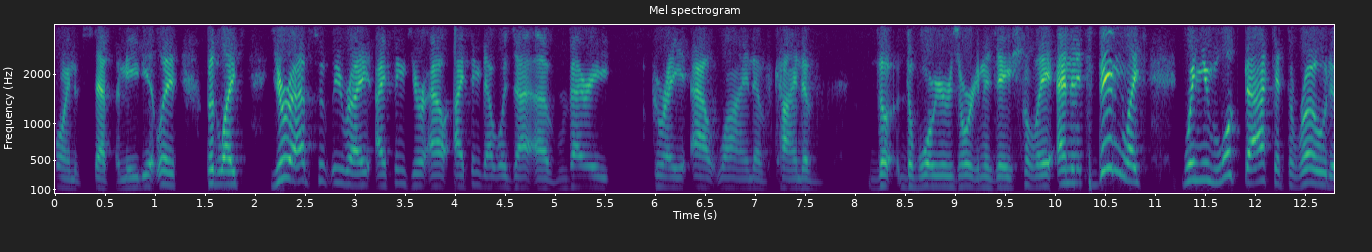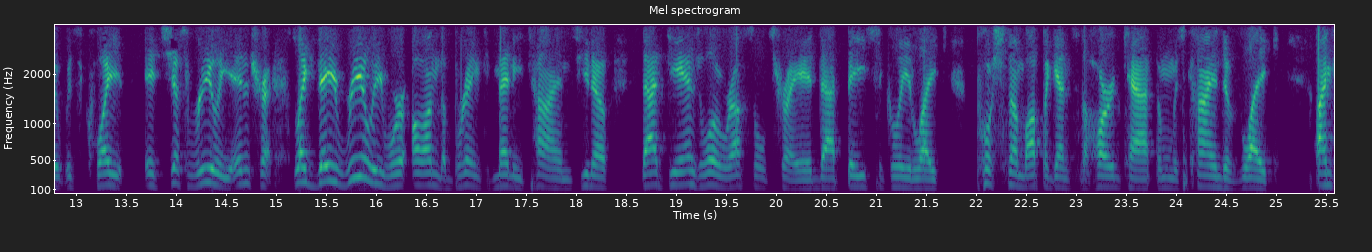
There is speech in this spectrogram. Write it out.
point of Steph immediately. But like, you're absolutely right. I think you're out. I think that was a, a very great outline of kind of the the Warriors organizationally, and it's been like when you look back at the road, it was quite. It's just really interesting. Like they really were on the brink many times. You know, that D'Angelo Russell trade that basically like pushed them up against the hard cap and was kind of like I'm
